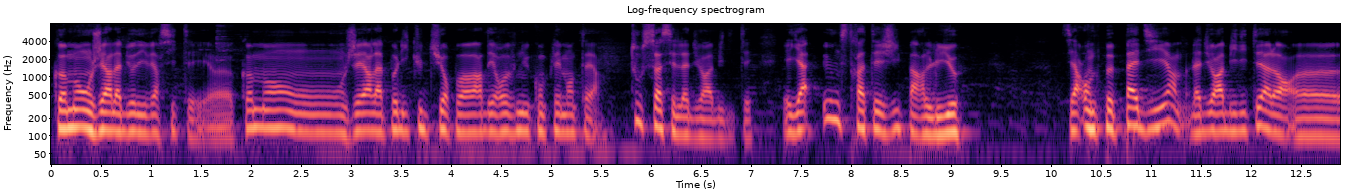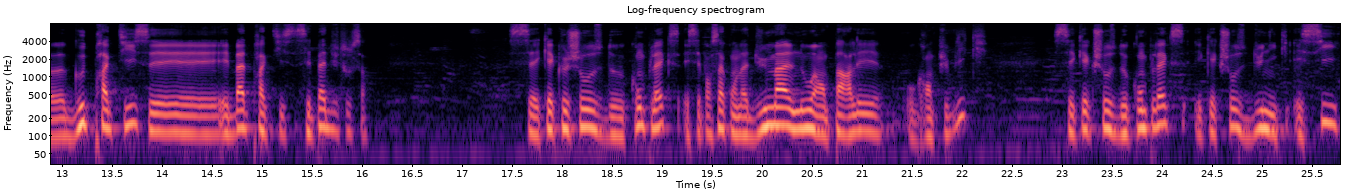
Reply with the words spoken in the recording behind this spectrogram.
comment on gère la biodiversité, euh, comment on gère la polyculture pour avoir des revenus complémentaires. Tout ça, c'est de la durabilité. Et il y a une stratégie par lieu. C'est-à-dire, on ne peut pas dire la durabilité, alors, euh, good practice et, et bad practice. C'est pas du tout ça. C'est quelque chose de complexe, et c'est pour ça qu'on a du mal, nous, à en parler au grand public. C'est quelque chose de complexe et quelque chose d'unique. Et si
